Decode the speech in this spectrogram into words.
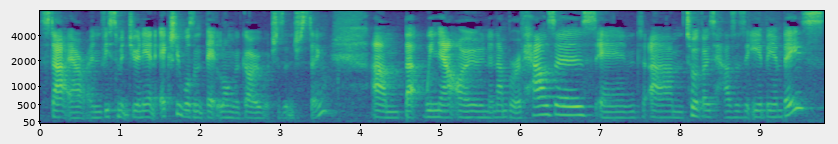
start our investment journey, and it actually wasn't that long ago, which is interesting. Um, but we now own a number of houses, and um, two of those houses are Airbnbs.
